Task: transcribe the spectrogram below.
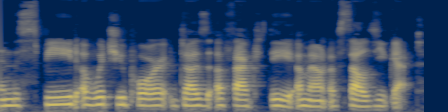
and the speed of which you pour does affect the amount of cells you get.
